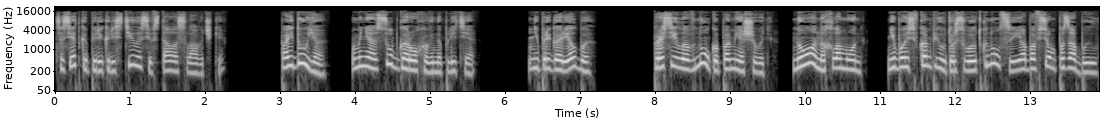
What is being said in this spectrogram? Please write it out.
Соседка перекрестилась и встала с лавочки. «Пойду я. У меня суп гороховый на плите. Не пригорел бы?» Просила внука помешивать, но он, охламон, небось, в компьютер свой уткнулся и обо всем позабыл.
